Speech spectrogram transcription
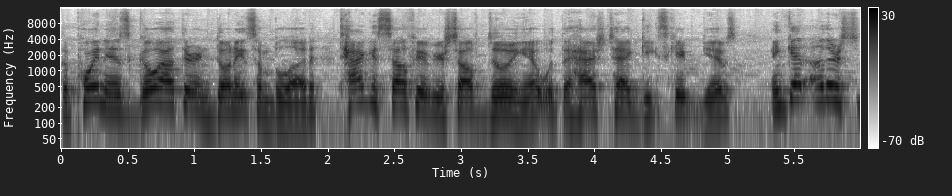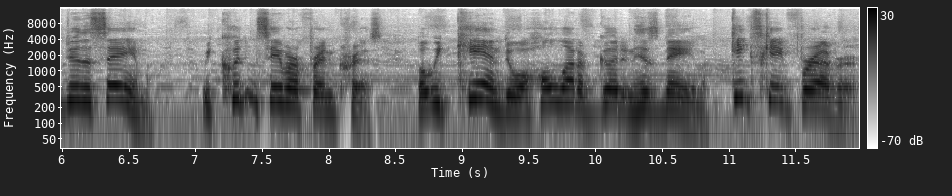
The point is, go out there and donate some blood, tag a selfie of yourself doing it with the hashtag Geekscape Gives, and get others to do the same. We couldn't save our friend Chris, but we can do a whole lot of good in his name. Geekscape forever!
